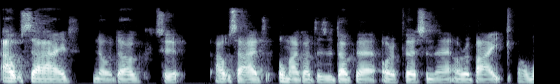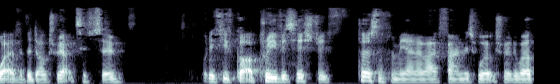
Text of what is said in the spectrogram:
outside, no dog, to outside, oh my God, there's a dog there, or a person there, or a bike, or whatever the dog's reactive to. But if you've got a previous history, person for me, I know I find this works really well.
